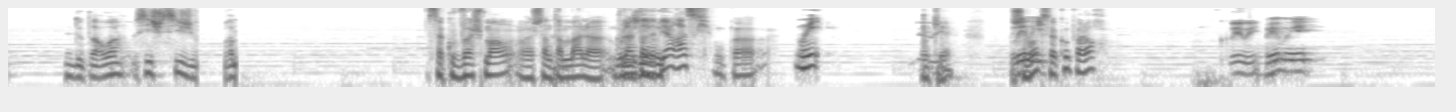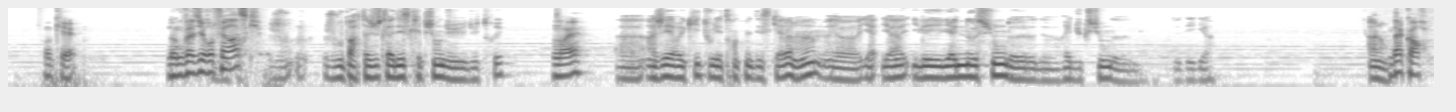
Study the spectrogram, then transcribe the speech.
de paroi, si, je- si je Ça coupe vachement. euh, je t'entends mal. Vous Ouais, l'entendez bien, Rask Ou pas? Oui. Ok. Oui, C'est moi oui. que ça coupe alors? Oui, oui. Oui, oui. Ok. Donc vas-y, refais Rask Je, je vous partage juste la description du, du truc. Ouais. Euh, un est requis tous les 30 mètres d'escalade. Hein, mais, euh, il y, a, il y a- il est- il y a une notion de, de réduction de, de dégâts. Ah non, D'accord.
